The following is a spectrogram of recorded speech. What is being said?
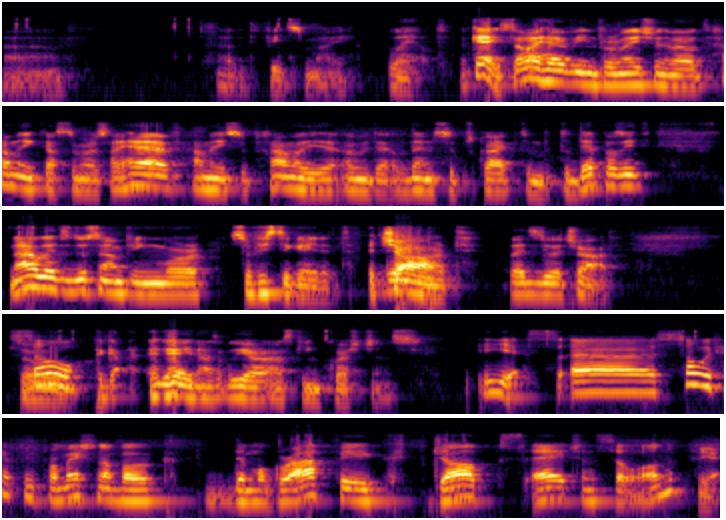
uh, that it fits my layout. Okay, so I have information about how many customers I have, how many sub- how many of them subscribe to, to deposit. Now let's do something more sophisticated. A Yeah. chart. Let's do a chart. So, So- aga- again, we are asking questions. Yes, uh, so we have information about demographic, jobs, age, and so on. Yeah.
